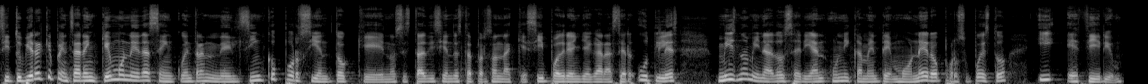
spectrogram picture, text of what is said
Si tuviera que pensar en qué monedas se encuentran en el 5% que nos está diciendo esta persona que sí podrían llegar a ser útiles, mis nominados serían únicamente Monero, por supuesto, y Ethereum.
